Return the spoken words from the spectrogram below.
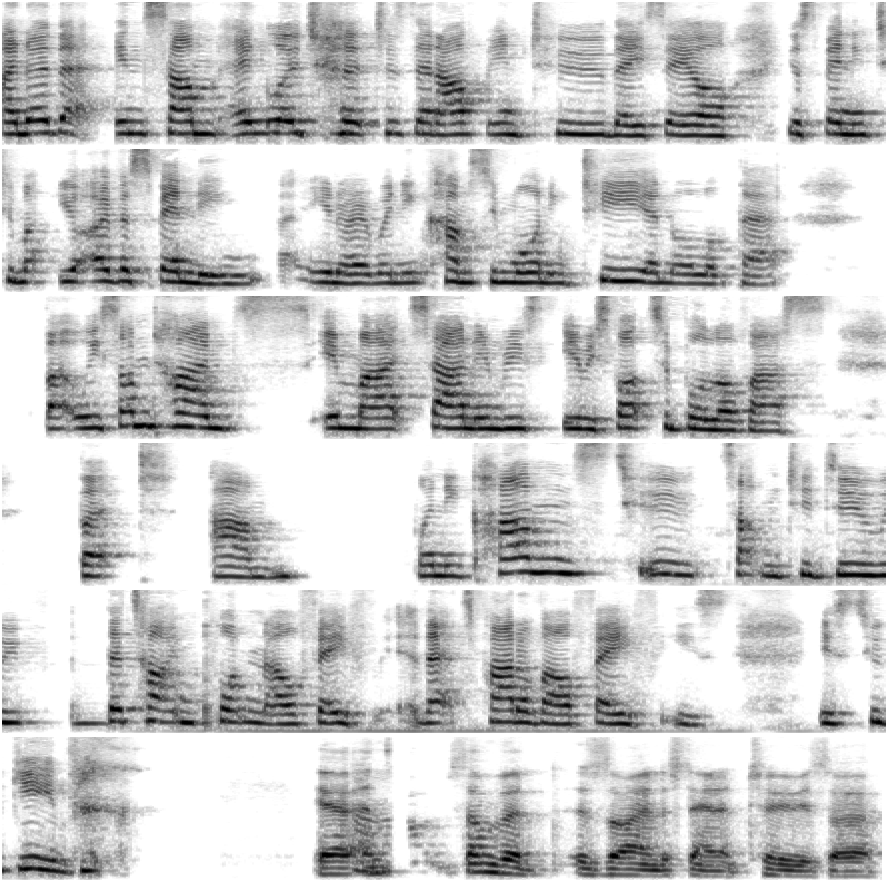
I know that in some Anglo churches that I've been to, they say, "Oh, you're spending too much. You're overspending." You know, when it comes to morning tea and all of that. But we sometimes it might sound irresponsible of us, but um, when it comes to something to do with that's how important our faith. That's part of our faith is is to give. Yeah, and um, some of it, as I understand it too, is a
